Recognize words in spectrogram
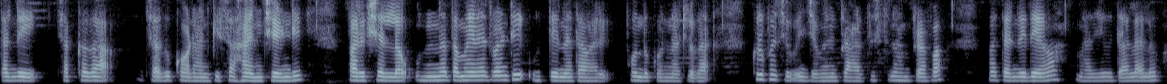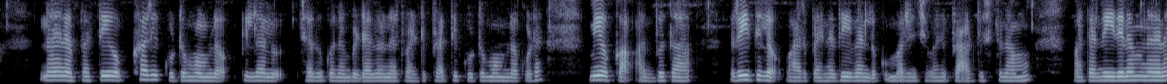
తండ్రి చక్కగా చదువుకోవడానికి సహాయం చేయండి. పరీక్షల్లో ఉన్నతమైనటువంటి ఉత్తీర్ణత వారి పొందుకున్నట్లుగా కృప చూపించమని ప్రార్థిస్తున్నాం ప్రభా. మా తండ్రి దేవ మా జీవితాలలో నాయన ప్రతి ఒక్కరి కుటుంబంలో పిల్లలు చదువుకున్న బిడ్డలు ఉన్నటువంటి ప్రతి కుటుంబంలో కూడా మీ యొక్క అద్భుత రీతిలో వారిపైన దీవెనలు కుమ్మరించమని ప్రార్థిస్తున్నాము. మా తండ్రి ఈ దినం నాయన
